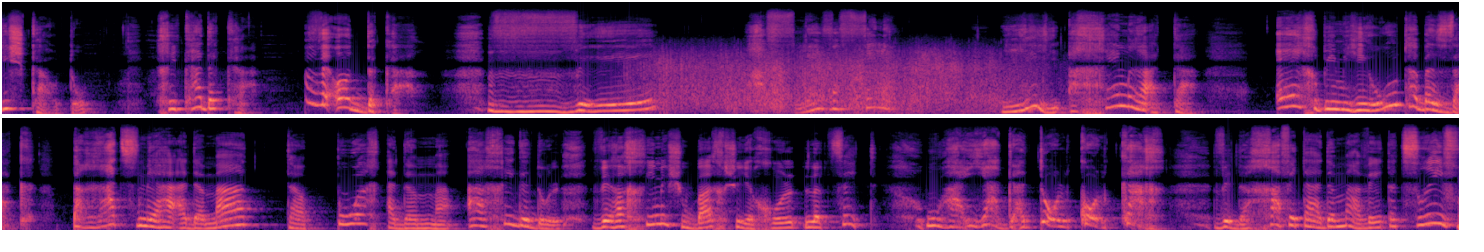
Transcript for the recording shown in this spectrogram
השקע אותו, חיכה דקה, ועוד דקה, ו... הפלא ופלא. לילי אכן ראתה איך במהירות הבזק פרץ מהאדמה תפוח אדמה הכי גדול והכי משובח שיכול לצאת. הוא היה גדול כל כך, ודחף את האדמה ואת הצריף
